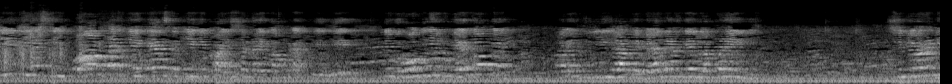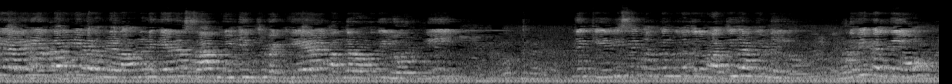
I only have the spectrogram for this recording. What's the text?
ਜਿਹਦੀ ਅਸੀਂ ਬਾਹਰ ਕਰਕੇ ਕਹਿ ਸਕੀਏ ਕਿ ਭਾਈ ਸਾਡਾ ਕੰਮ ਕਰਕੇ ਦੇ। ਤੇ ਵਿਰੋਧੀਆਂ ਨੂੰ ਕਹਿ ਦੋਗੇ ਭਾਈ ਦਿੱਲੀ ਜਾ ਕੇ ਬਹਿ ਲੈਣਗੇ, ਲੱਭਣੇ ਹੀ ਨਹੀਂ। ਸਿਕਿਉਰਿਟੀ ਵਾਲੇ ਨੇ ਅੰਦਰ ਨਹੀਂ ਵੜਨ ਉਹਨਾਂ ਨੇ ਕਹਿਣਾ ਸਾਹਿਬ ਮੀਟਿੰਗ 'ਚ ਬੈਠੇ ਆ, ਅੰਦਰ ਆਉਣ ਦੀ ਲੋੜ ਨਹੀਂ। ਤੇ ਕੇਵੀ ਸਿੰਘ ਅੰਕਲ ਨੂੰ ਤਾਂ ਜਦੋਂ ਮਰਜ਼ੀ ਜਾ ਕੇ ਮਿਲ ਲਓ। ਹੁਣ ਵੀ ਮਿਲਦੇ ਹੋ।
